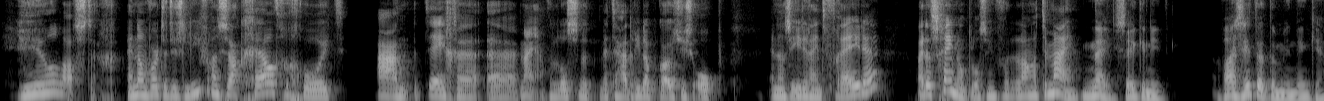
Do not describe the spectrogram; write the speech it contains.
heel lastig. En dan wordt er dus liever een zak geld gegooid aan tegen, eh, nou ja, we lossen het met de H3-lab coaches op en dan is iedereen tevreden. Maar dat is geen oplossing voor de lange termijn. Nee, zeker niet. Waar zit het hem in, denk je?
